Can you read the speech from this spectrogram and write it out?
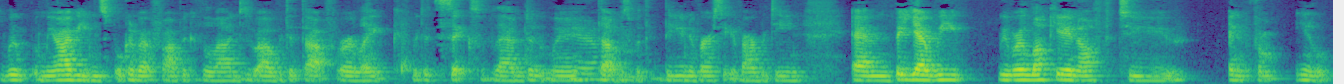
we, I mean, I've even spoken about Fabric of the Land as well. We did that for like we did six of them, didn't we? Yeah. That was with the University of Aberdeen. Um, but yeah, we we were lucky enough to, and from you know,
